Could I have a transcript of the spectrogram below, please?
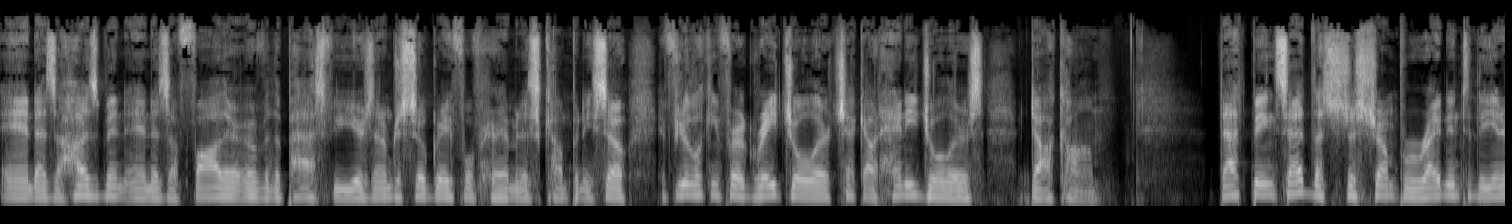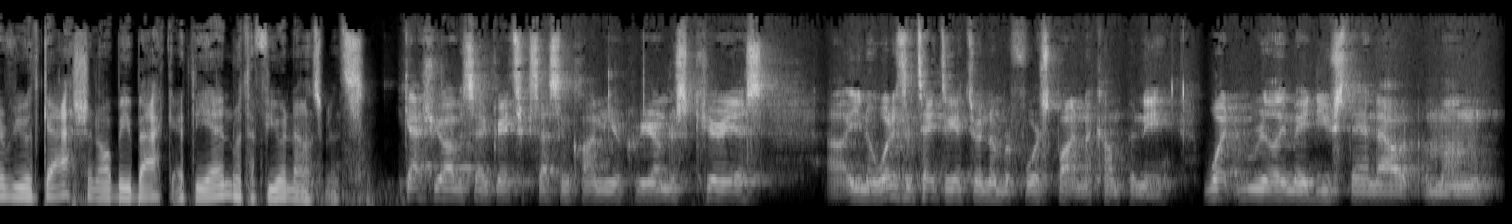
and as a husband and as a father over the past few years. And I'm just so grateful for him and his company. So if you're looking for a great jeweler, check out hennejewelers.com. That being said, let's just jump right into the interview with Gash, and I'll be back at the end with a few announcements. Gash, you obviously had great success in climbing your career. I'm just curious uh, you know, what does it take to get to a number four spot in a company? What really made you stand out among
